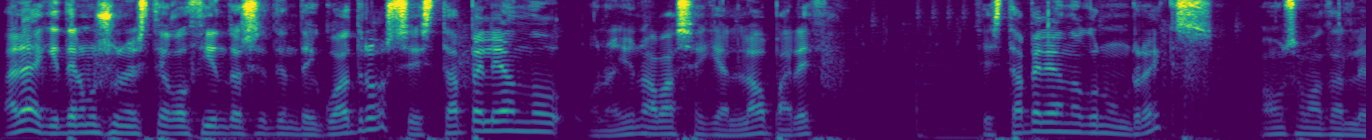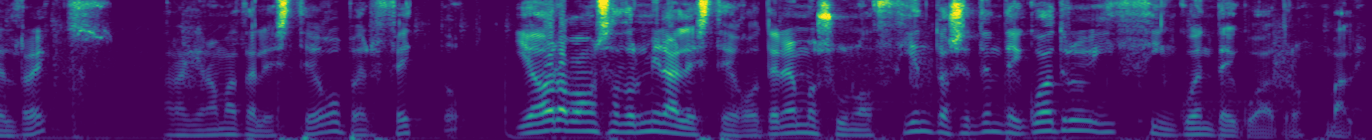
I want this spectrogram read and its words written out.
Vale, aquí tenemos un estego 174 Se está peleando... Bueno, hay una base aquí al lado parece Se está peleando con un Rex Vamos a matarle el Rex Para que no mate al estego, perfecto. Y ahora vamos a dormir al estego. Tenemos uno 174 y 54. Vale.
